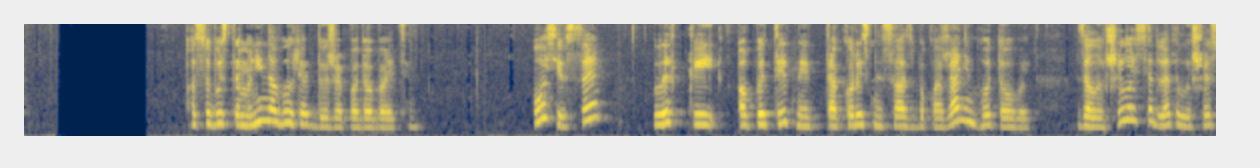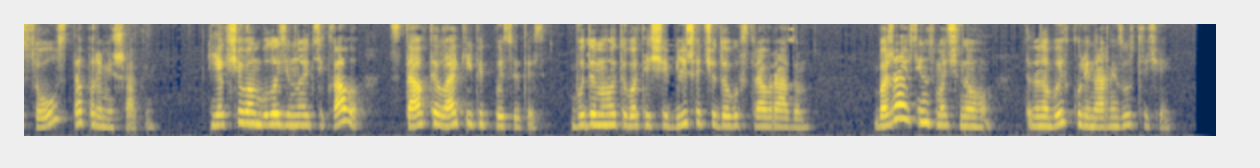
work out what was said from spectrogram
Особисто мені на вигляд дуже подобається. Ось і все. Легкий, апетитний та корисний салат з баклажанів готовий. Залишилося додати лише соус та перемішати. Якщо вам було зі мною цікаво, ставте лайк і підписуйтесь. Будемо готувати ще більше чудових страв разом. Бажаю всім смачного та до нових кулінарних зустрічей!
